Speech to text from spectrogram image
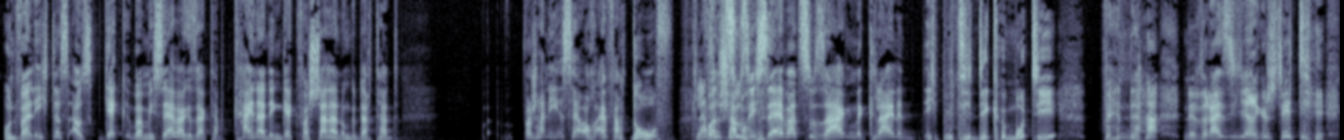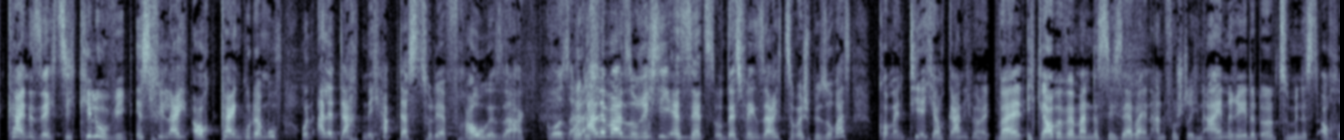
Und weil ich das aus Gag über mich selber gesagt habe, keiner den Gag verstanden hat und gedacht hat, wahrscheinlich ist er auch einfach doof, von sich selber zu sagen, eine kleine, ich bin die dicke Mutti, wenn da eine 30-Jährige steht, die keine 60 Kilo wiegt, ist vielleicht auch kein guter Move. Und alle dachten, ich habe das zu der Frau gesagt. Großartig. Und alle waren so richtig ersetzt. Und deswegen sage ich zum Beispiel sowas, kommentiere ich auch gar nicht mehr. Weil ich glaube, wenn man das sich selber in Anführungsstrichen einredet oder zumindest auch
